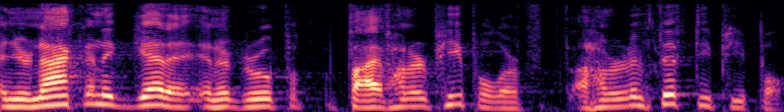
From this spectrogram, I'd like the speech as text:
And you're not going to get it in a group of 500 people or 150 people.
